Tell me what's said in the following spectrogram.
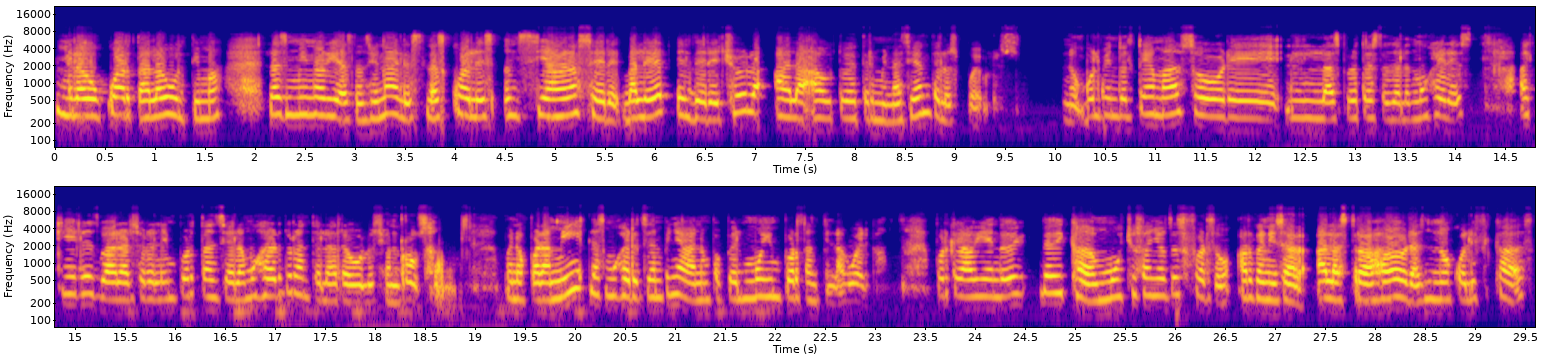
Y la cuarta, la última, las minorías nacionales, las cuales ansiaban hacer valer el derecho a la autodeterminación de los pueblos. No, volviendo al tema sobre las protestas de las mujeres, aquí les voy a hablar sobre la importancia de la mujer durante la Revolución Rusa. Bueno, para mí las mujeres desempeñaban un papel muy importante en la huelga, porque habiendo dedicado muchos años de esfuerzo a organizar a las trabajadoras no cualificadas,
